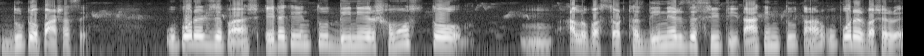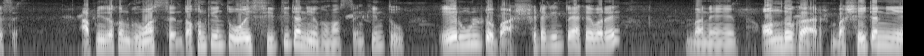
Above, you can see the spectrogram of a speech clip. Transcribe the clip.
দুটো পাশ আছে। উপরের যে পাশ, এটা কিন্তু দিনের সমস্ত আলো পাচ্ছে, অর্থাৎ দিনের যে স্মৃতি, তা কিন্তু তার উপরের পাশে রয়েছে। আপনি যখন ঘুমাচ্ছেন, তখন কিন্তু ওই স্মৃতিটা নিয়ে ঘুমাচ্ছেন। কিন্তু এর উল্টো পাশ, সেটা কিন্তু একেবারে মানে অন্ধকার বা সেইটা নিয়ে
